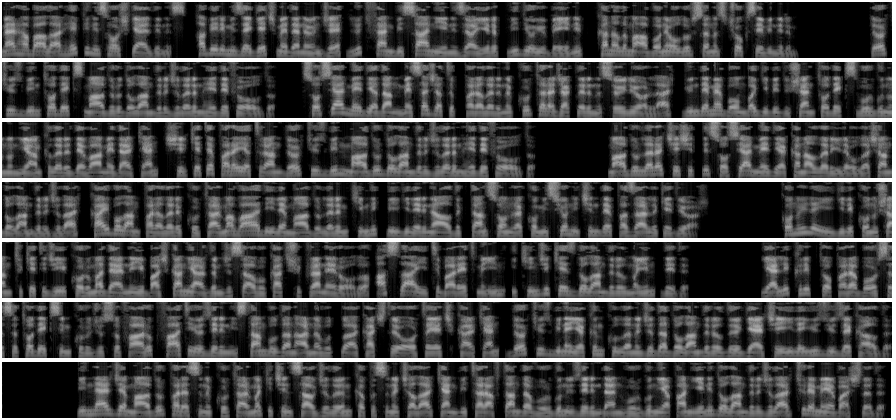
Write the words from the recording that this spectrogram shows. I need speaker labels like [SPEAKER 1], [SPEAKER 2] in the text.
[SPEAKER 1] Merhabalar hepiniz hoş geldiniz. Haberimize geçmeden önce, lütfen bir saniyenizi ayırıp videoyu beğenip, kanalıma abone olursanız çok sevinirim. 400 bin TODEX mağduru dolandırıcıların hedefi oldu. Sosyal medyadan mesaj atıp paralarını kurtaracaklarını söylüyorlar, gündeme bomba gibi düşen TODEX vurgununun yankıları devam ederken, şirkete para yatıran 400 bin mağdur dolandırıcıların hedefi oldu. Mağdurlara çeşitli sosyal medya kanallarıyla ulaşan dolandırıcılar, kaybolan paraları kurtarma vaadiyle mağdurların kimlik bilgilerini aldıktan sonra komisyon içinde pazarlık ediyor. Konuyla ilgili konuşan Tüketiciyi Koruma Derneği Başkan Yardımcısı Avukat Şükran Eroğlu, asla itibar etmeyin, ikinci kez dolandırılmayın, dedi. Yerli kripto para borsası TODEX'in kurucusu Faruk Fatih Özer'in İstanbul'dan Arnavutluğa kaçtığı ortaya çıkarken, 400 bine yakın kullanıcı da dolandırıldığı gerçeğiyle yüz yüze kaldı. Binlerce mağdur parasını kurtarmak için savcılığın kapısını çalarken bir taraftan da vurgun üzerinden vurgun yapan yeni dolandırıcılar türemeye başladı.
